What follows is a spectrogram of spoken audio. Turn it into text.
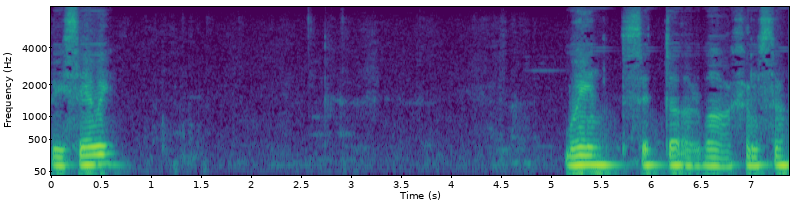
بيساوي point ستة أربعة خمسة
